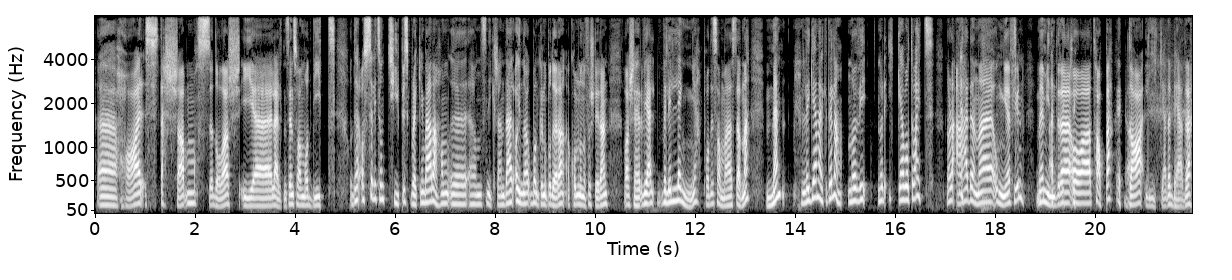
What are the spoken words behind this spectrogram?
har stæsja masse dollars i leiligheten sin, så han må dit. Og Det er også litt sånn typisk Breaking Bad. da. Han, han sniker seg inn der. Oi, nå banker noen på døra. Kommer noen og forstyrrer han. Hva skjer? Vi er veldig lenge på de samme stedene. Men legger jeg merke til, da, når, vi, når det ikke er Walter White, når det er denne unge fyren med mindre å tape, da liker jeg det bedre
